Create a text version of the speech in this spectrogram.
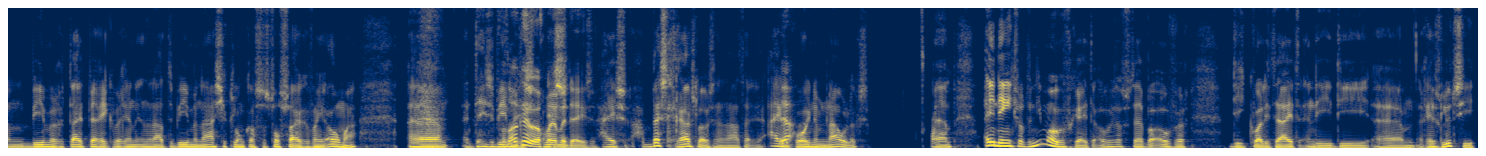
een beamer tijdperk waarin inderdaad de beamer naast je klonk als de stofzuiger van je oma. Eh, en deze Wat beamer ook heel is- erg mee is- met deze. Hij is best geruisloos inderdaad. Eigenlijk Ja. hoor je hem nauwelijks. Eén dingetje wat we niet mogen vergeten, overigens, als we het hebben over die kwaliteit en die, die ehm, resolutie,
